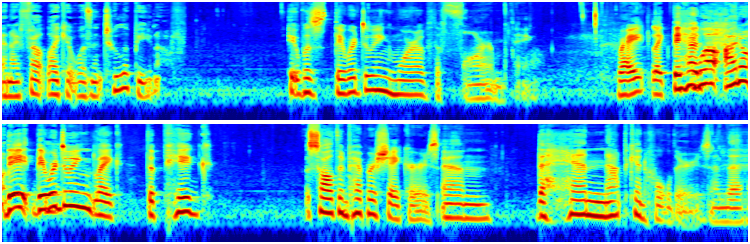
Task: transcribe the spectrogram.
And I felt like it wasn't tulipy enough. It was they were doing more of the farm thing, right? Like they had. Well, I don't- They they were doing like the pig salt and pepper shakers and the hen napkin holders and the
